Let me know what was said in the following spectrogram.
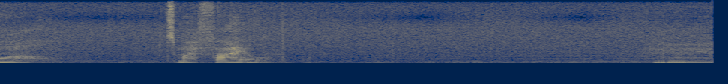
Whoa. My file. Hmm.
